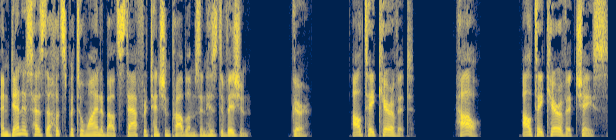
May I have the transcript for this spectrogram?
And Dennis has the chutzpah to whine about staff retention problems in his division. Grr. I'll take care of it. How? I'll take care of it, Chase.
